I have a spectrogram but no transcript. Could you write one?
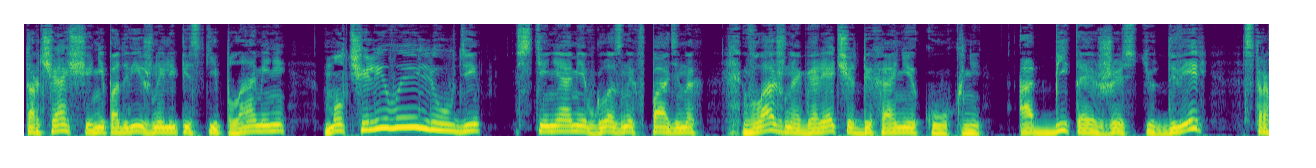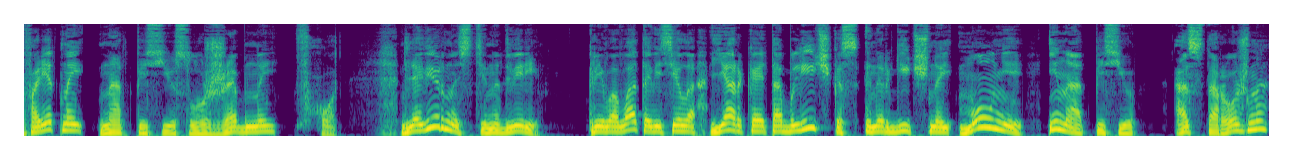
торчащие неподвижные лепестки пламени — молчаливые люди с тенями в глазных впадинах, влажное горячее дыхание кухни, обитая жестью дверь с трафаретной надписью «Служебный вход». Для верности на двери кривовато висела яркая табличка с энергичной молнией и надписью «Осторожно,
